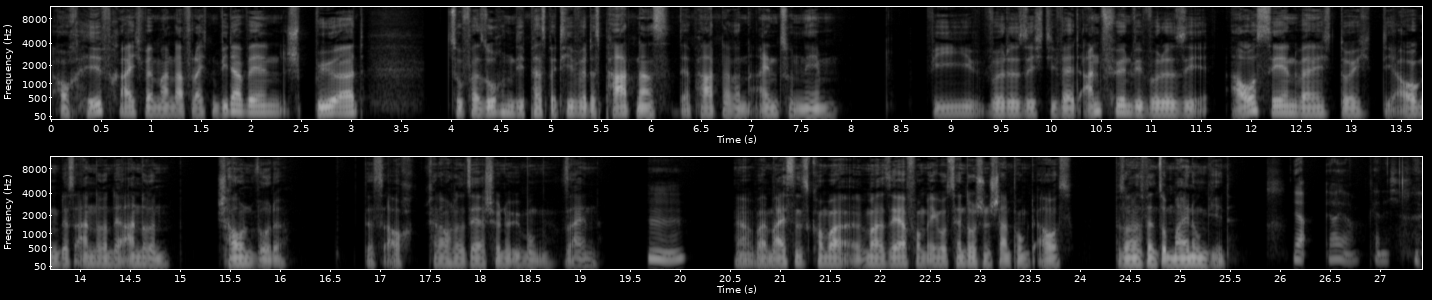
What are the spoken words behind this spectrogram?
auch hilfreich, wenn man da vielleicht einen Widerwillen spürt, zu versuchen, die Perspektive des Partners, der Partnerin einzunehmen. Wie würde sich die Welt anfühlen? Wie würde sie aussehen, wenn ich durch die Augen des anderen, der anderen schauen würde? Das auch, kann auch eine sehr schöne Übung sein. Mhm. Ja, weil meistens kommen wir immer sehr vom egozentrischen Standpunkt aus. Besonders wenn es um Meinung geht. Ja, ja, ja, kenne ich.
